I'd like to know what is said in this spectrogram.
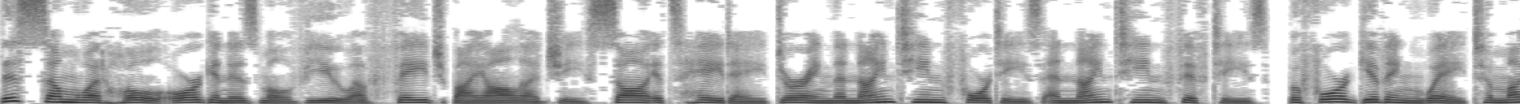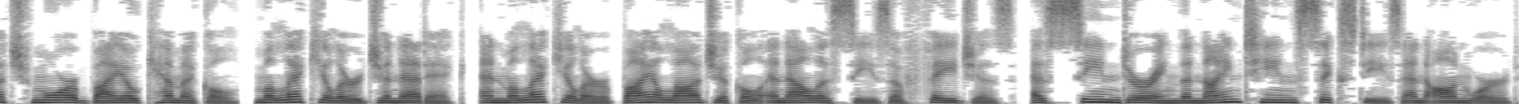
This somewhat whole organismal view of phage biology saw its heyday during the 1940s and 1950s, before giving way to much more biochemical, molecular genetic, and molecular biological analyses of phages, as seen during the 1960s and onward.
